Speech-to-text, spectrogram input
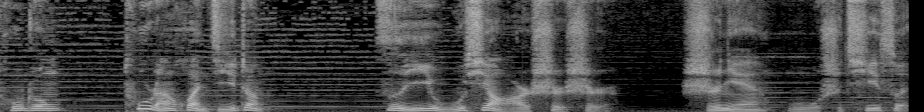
途中突然患急症，自医无效而逝世，时年五十七岁。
